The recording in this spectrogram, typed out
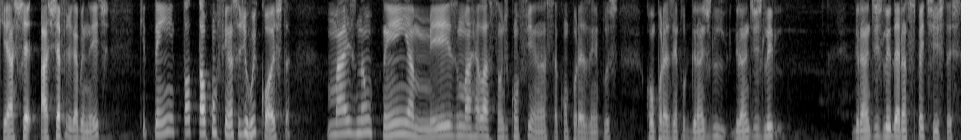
que é a, che a chefe de gabinete, que tem total confiança de Rui Costa, mas não tem a mesma relação de confiança com, por exemplo, com, por exemplo grandes, grandes, li grandes lideranças petistas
